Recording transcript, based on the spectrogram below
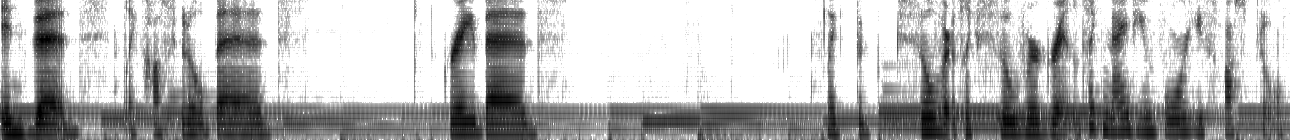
in beds, like hospital beds, gray beds. Like the silver, it's like silver gray. It's like 1940s hospital.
